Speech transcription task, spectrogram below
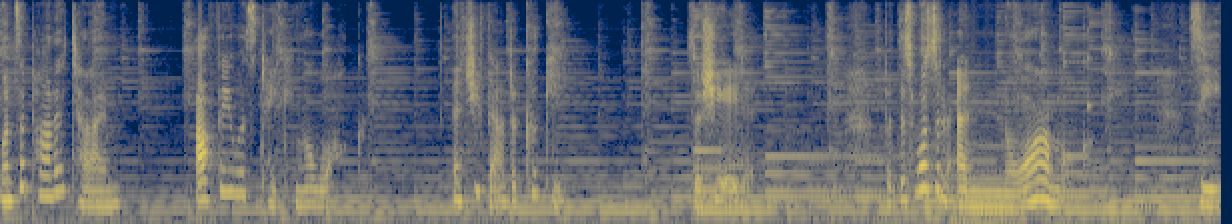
Once upon a time, Alfie was taking a walk, and she found a cookie. So she ate it. But this wasn't a normal cookie. See,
